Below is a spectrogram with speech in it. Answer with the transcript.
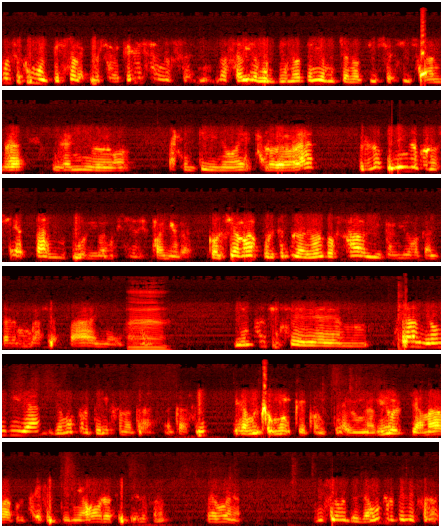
No sé cómo empezó la cosa. Teresa no, no sabíamos, no tenía mucha noticia, sí, Sandra, un niño argentino, esto, lo de verdad, pero no tenía, no conocía tanto, digamos, española. Conocía más, por ejemplo, a Leonardo Fabio, que había ido a cantar en Base España. Ah. Y entonces, eh, Sandra un día llamó por teléfono acá, acá, sí. Era muy común que con, un amigo llamaba por teléfono, tenía horas el teléfono. Ese momento llamó por teléfono,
